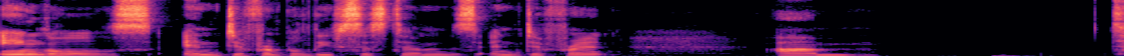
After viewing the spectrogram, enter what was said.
angles and different belief systems and different um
